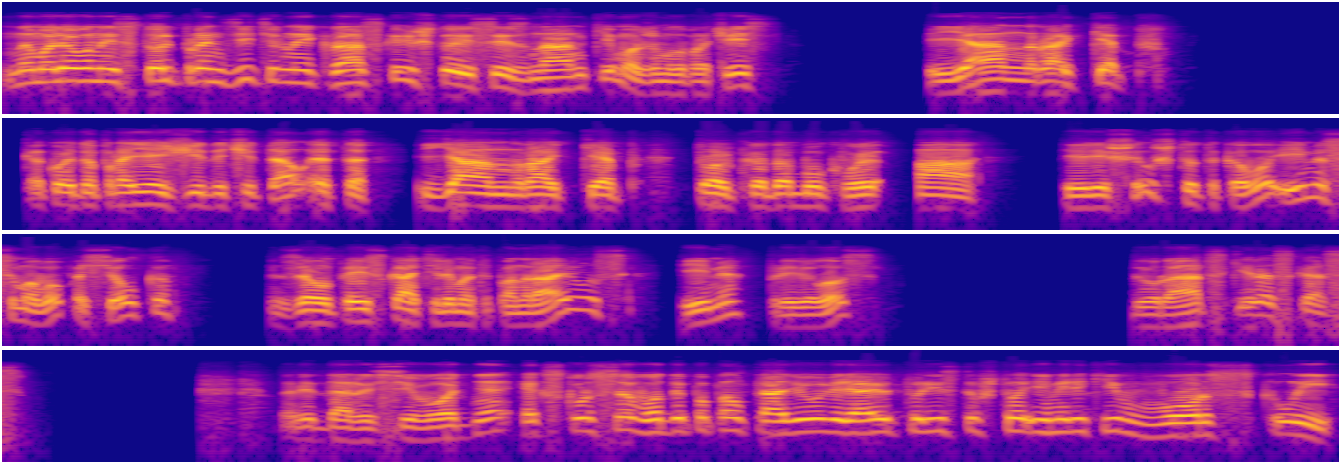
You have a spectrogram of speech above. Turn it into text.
намалеванной столь пронзительной краской, что и с изнанки можно было прочесть «Ян Ракеп». Какой-то проезжий дочитал это «Ян Ракеп» только до буквы «А» и решил, что таково имя самого поселка. Золотоискателям это понравилось, имя привелось. Дурацкий рассказ. Но ведь даже сегодня экскурсоводы по Полтаве уверяют туристов, что имя реки Ворсклы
